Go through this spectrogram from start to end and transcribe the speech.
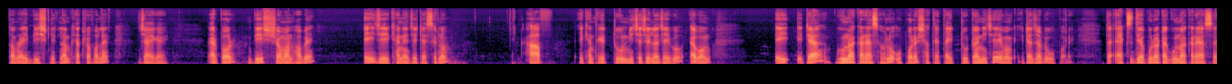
তো আমরা এই বিশ লিখলাম ক্ষেত্রফলের জায়গায়। এরপর বিশ সমান হবে এই যে এখানে যেটা ছিল হাফ এখান থেকে টু নিচে চলে যাইব এবং এই, এটা গুণাকারে আছে হলো উপরের সাথে, তাই টুটা নিচে এবং এটা যাবে উপরে। তো এক্স দিয়ে পুরোটা গুণাকারে আছে,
